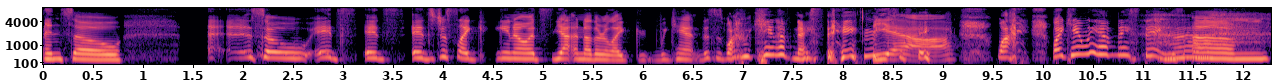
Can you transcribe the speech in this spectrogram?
And so, so it's it's it's just like you know it's yet another like we can't. This is why we can't have nice things. Yeah. Like, why why can't we have nice things? Um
